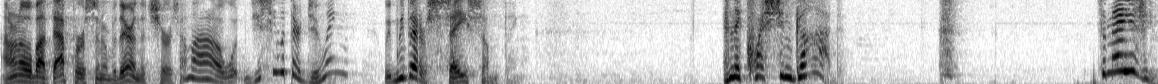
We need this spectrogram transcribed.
I don't know about that person over there in the church. I don't know. Do you see what they're doing? We, we better say something. And they question God. It's amazing.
